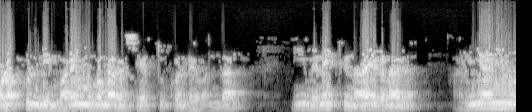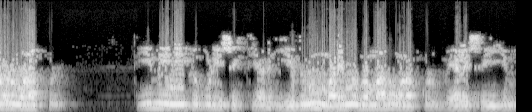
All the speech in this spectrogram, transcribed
உனக்குள் நீ மறைமுகமாக சேர்த்து கொண்டே வந்தால் நீ வினைக்கு நாயகனாக அஞ்ஞானியின் உணர்வு உனக்குள் தீமையை நீக்கக்கூடிய சக்தியாக எதுவும் மறைமுகமாக உனக்குள் வேலை செய்யும்.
